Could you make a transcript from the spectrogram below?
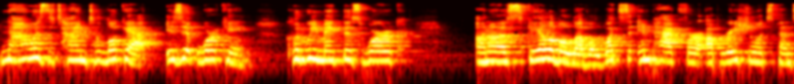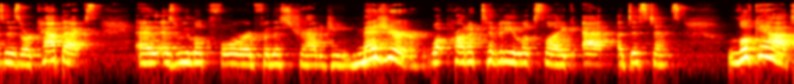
Now is the time to look at is it working? Could we make this work on a scalable level? What's the impact for operational expenses or capex as, as we look forward for this strategy? Measure what productivity looks like at a distance. Look at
